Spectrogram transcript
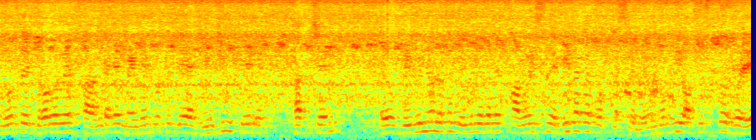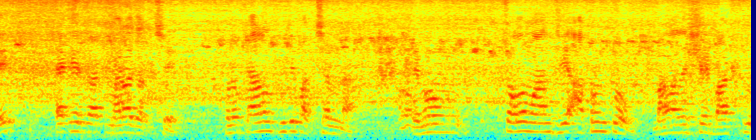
মূলত গরমে ফার্মটাকে মেনটেন করতে গিয়ে হিমশিম খেয়ে খাচ্ছেন এবং বিভিন্ন রকম বিভিন্ন ধরনের কমেন্টস নিয়ে বিপাকে পড়তেছেন এবং মুরগি অসুস্থ হয়ে একের এক মারা যাচ্ছে, কোনো কারণ খুঁজে পাচ্ছেন না। এবং চলমান যে আতঙ্ক বাংলাদেশে বার্ড ফ্লু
